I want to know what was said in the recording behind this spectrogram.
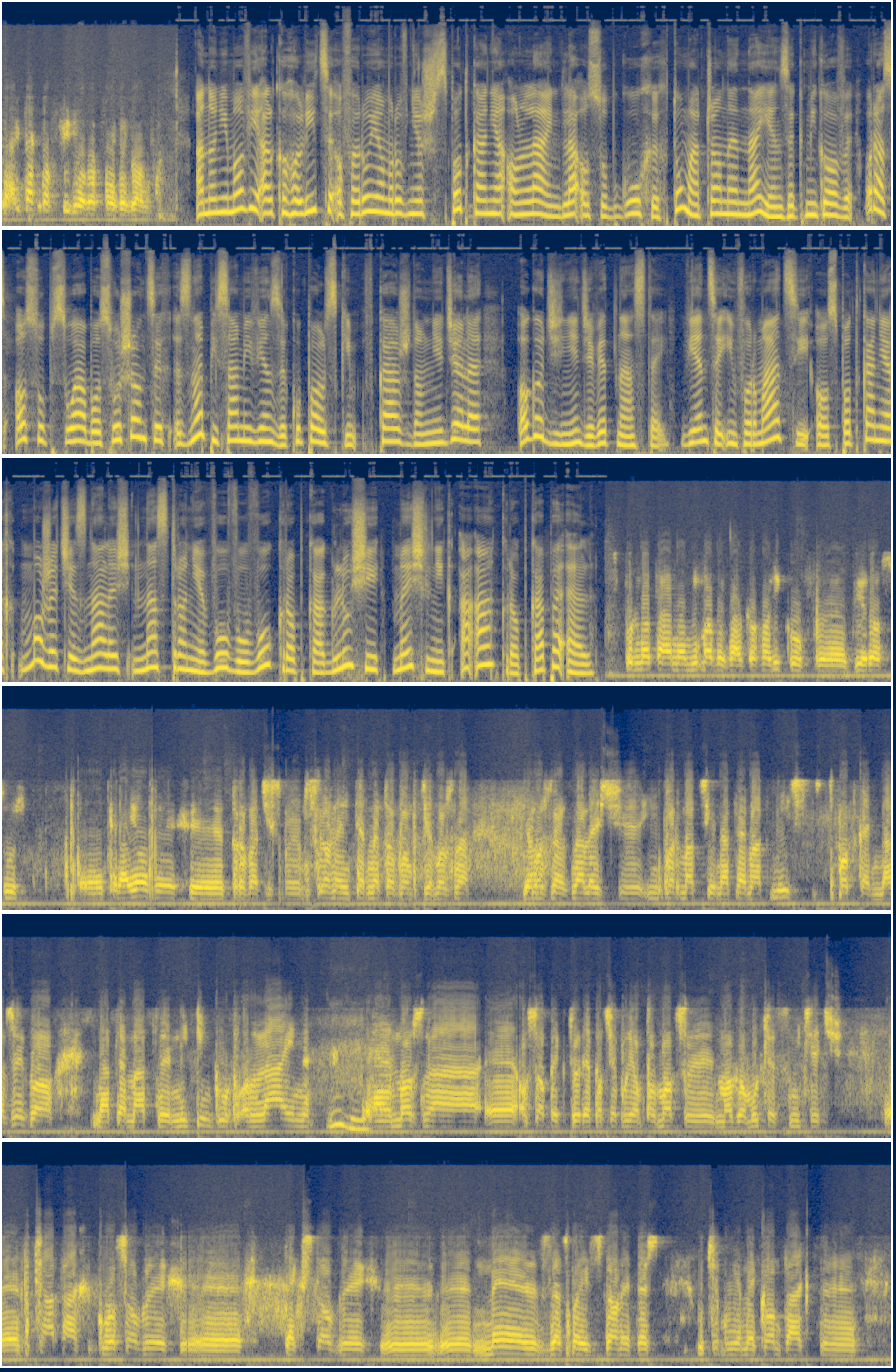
No i tak to w chwili obecnej wygląda. Anonimowi alkoholicy oferują również spotkania online dla osób głuchych tłumaczone na język migowy oraz osób słabo słyszących z napisami w języku polskim w każdą niedzielę o godzinie 19. Więcej informacji o spotkaniach możecie znaleźć na stronie www.glusi-aa.pl. Wspólnota Anonimowych Alkoholików, e, Biuro Służb e, Krajowych e, prowadzi swoją stronę internetową, gdzie można, można znaleźć e, informacje na temat miejsc spotkań na żywo, na temat e, meetingów online. E, Można, osoby, które potrzebują pomocy, mogą uczestniczyć w czatach głosowych, tekstowych. My ze swojej strony też utrzymujemy kontakt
